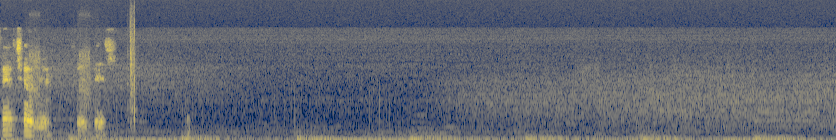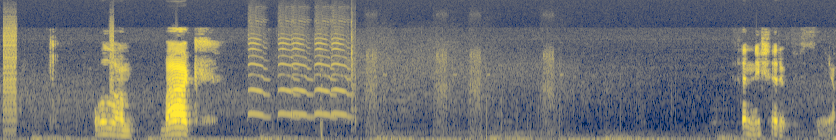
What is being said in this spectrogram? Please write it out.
Seni çağırıyor. Bir. Oğlum bak. Sen ne şerefsizsin ya.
